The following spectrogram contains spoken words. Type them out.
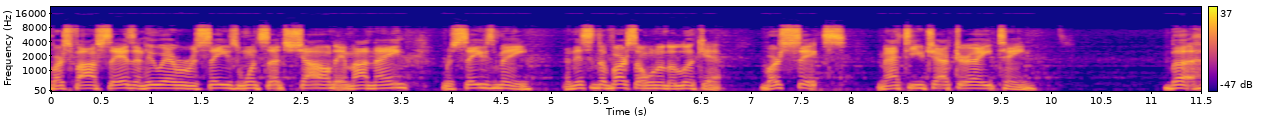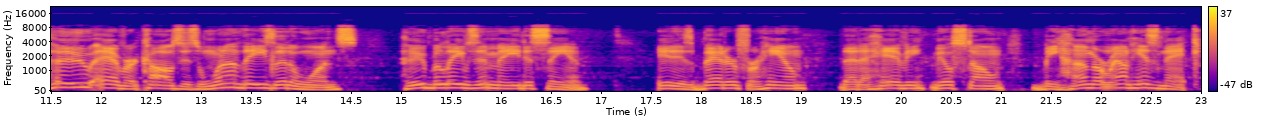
Verse 5 says, And whoever receives one such child in my name receives me. And this is the verse I wanted to look at. Verse 6, Matthew chapter 18. But whoever causes one of these little ones who believes in me to sin, it is better for him that a heavy millstone be hung around his neck,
